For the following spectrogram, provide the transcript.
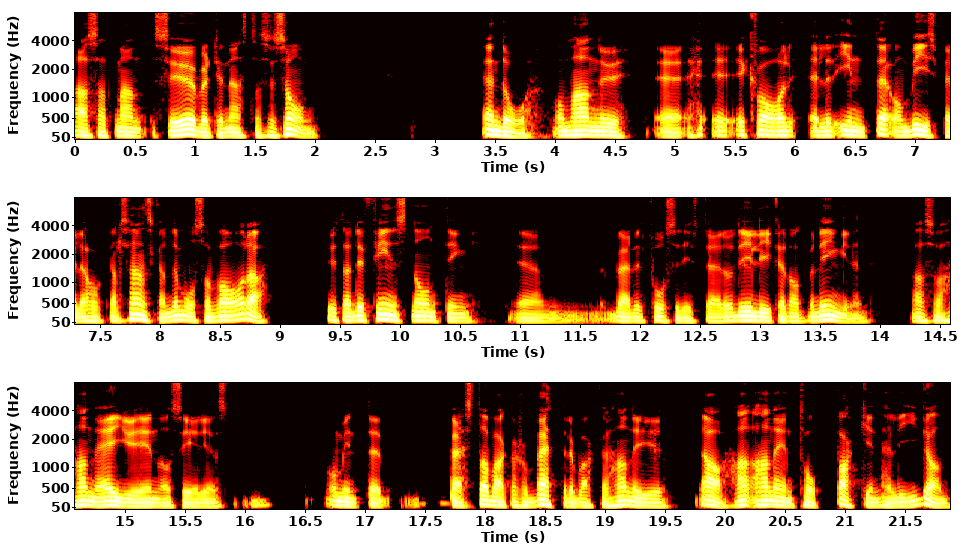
Alltså att man ser över till nästa säsong. Ändå. Om han nu eh, är kvar eller inte, om vi spelar Hockeyallsvenskan, det måste vara. Utan det finns någonting eh, väldigt positivt där. Och det är likadant med Lindgren. Alltså, han är ju en av seriens, om inte bästa backar, så bättre backar. Han är ju ja, han, han är en toppback i den här ligan.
